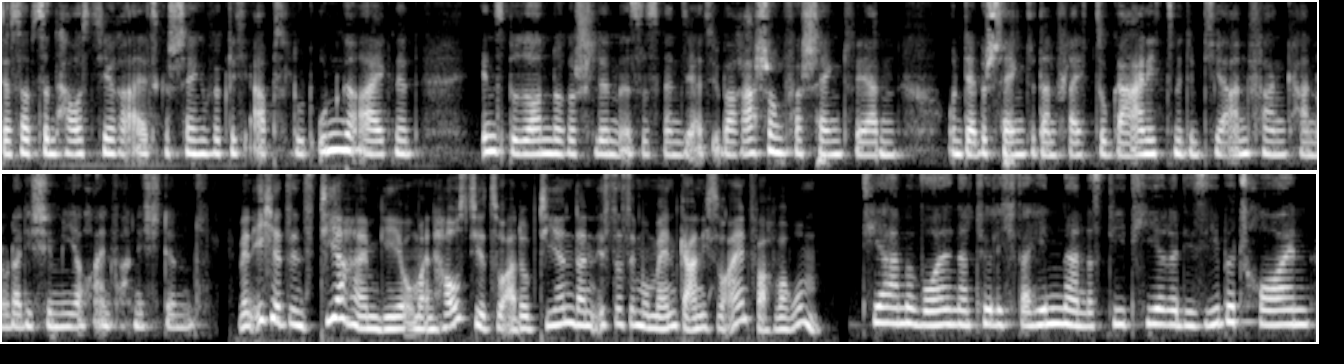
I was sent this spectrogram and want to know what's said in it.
Deshalb sind Haustiere als Geschenk wirklich absolut ungeeignet. Insbesondere schlimm ist es, wenn sie als Überraschung verschenkt werden und der Beschenkte dann vielleicht so gar nichts mit dem Tier anfangen kann oder die Chemie auch einfach nicht stimmt. Wenn ich jetzt ins Tierheim gehe, um ein Haustier zu adoptieren, dann ist das im Moment gar nicht so einfach. Warum? Tierheime wollen natürlich verhindern, dass die Tiere, die sie betreuen,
